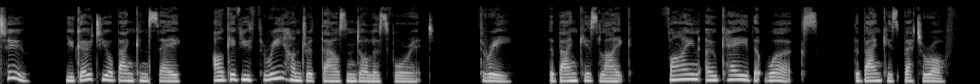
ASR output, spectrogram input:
2. You go to your bank and say, I'll give you $300,000 for it. 3. The bank is like, fine, okay, that works. The bank is better off.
